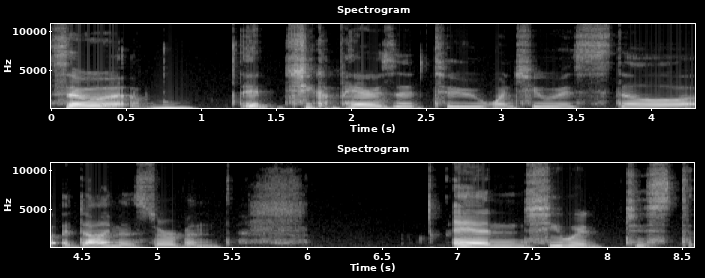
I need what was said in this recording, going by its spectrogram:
so it she compares it to when she was still a diamond servant, and she would just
